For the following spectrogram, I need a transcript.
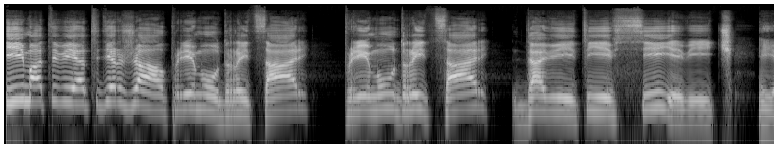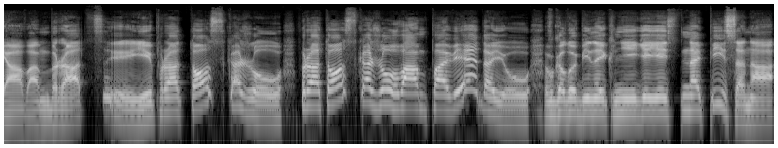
Им ответ держал премудрый царь, премудрый царь Давид Евсеевич. Я вам, братцы, и про то скажу, про то скажу, вам поведаю. В голубиной книге есть написано,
